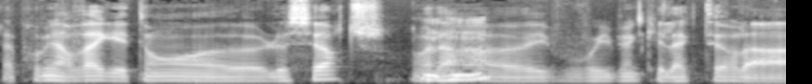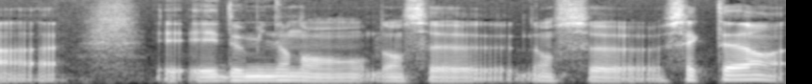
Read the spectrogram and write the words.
la première vague étant euh, le search, voilà, mhm. et vous voyez bien que l'acteur là est, dominant dans, dans, ce, dans ce secteur.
